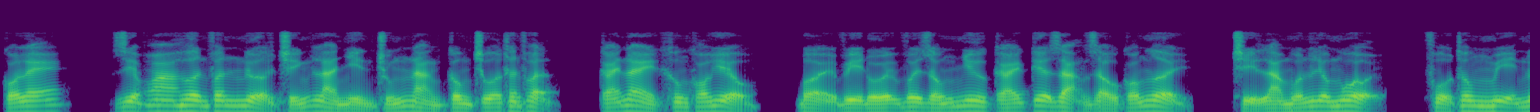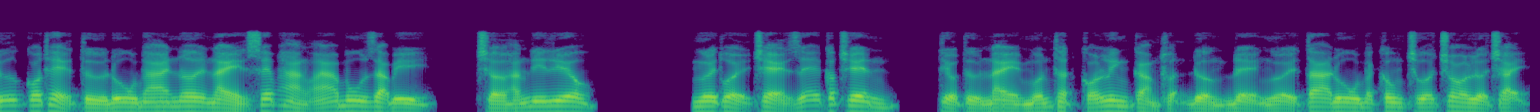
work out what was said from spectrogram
có lẽ, diệp hoa hơn phân nửa chính là nhìn chúng nàng công chúa thân phận, cái này không khó hiểu, bởi vì đối với giống như cái kia dạng giàu có người, chỉ là muốn liêu muội, phổ thông mỹ nữ có thể từ đu đai nơi này xếp hàng abu dhabi, chờ hắn đi liêu. Người tuổi trẻ dễ cấp trên, tiểu tử này muốn thật có linh cảm thuận đường để người ta đu bạch công chúa cho lựa chạy,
